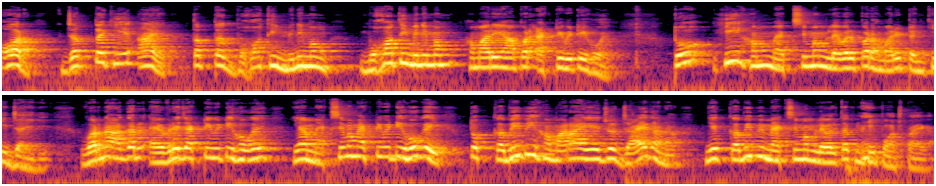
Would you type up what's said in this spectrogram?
और जब तक ये आए तब तक बहुत ही मिनिमम बहुत ही मिनिमम हमारे यहाँ पर एक्टिविटी होए तो ही हम मैक्सिमम लेवल पर हमारी टंकी जाएगी। वरना अगर एवरेज एक्टिविटी हो गई या मैक्सिमम एक्टिविटी हो गई तो कभी भी हमारा ये जो जाएगा ना, ये कभी भी मैक्सिमम लेवल तक नहीं पहुँच पाएगा।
